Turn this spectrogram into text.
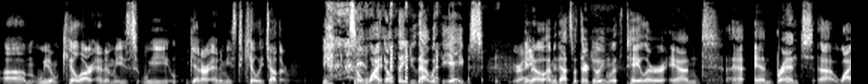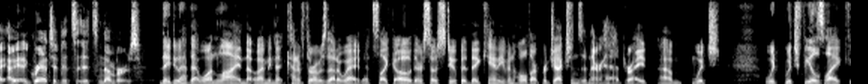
Um, we don't kill our enemies. We get our enemies to kill each other. Yeah. so why don't they do that with the apes? Right. You know, I mean, that's what they're doing with Taylor and uh, and Brent. Uh, why? I, granted, it's it's numbers. They do have that one line though. I mean, that kind of throws that away. That's like, oh, they're so stupid they can't even hold our projections in their head, right? Um, which, which, which feels like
